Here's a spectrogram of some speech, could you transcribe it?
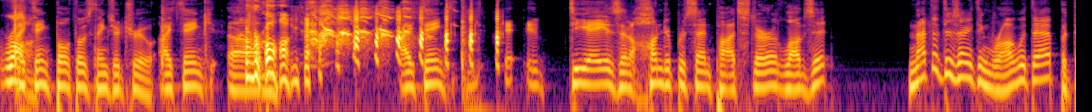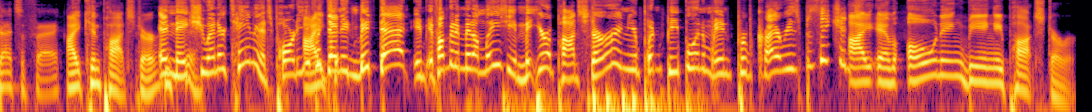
wrong. I think both those things are true. I think um, wrong. I think it, it, Da is a hundred percent pot stir, loves it. Not that there's anything wrong with that, but that's a fact. I can pot stir. It makes you entertaining. It's part of you. I But then admit that. If I'm going to admit I'm lazy, admit you're a pot stirrer and you're putting people in, in precarious positions. I am owning being a pot stirrer.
